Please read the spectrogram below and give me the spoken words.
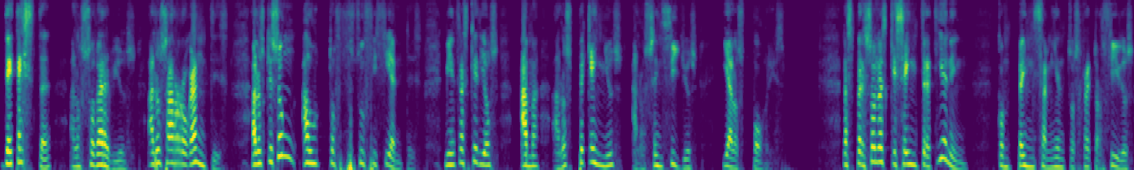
detesta a los soberbios, a los arrogantes, a los que son autosuficientes, mientras que Dios ama a los pequeños, a los sencillos y a los pobres. Las personas que se entretienen con pensamientos retorcidos,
